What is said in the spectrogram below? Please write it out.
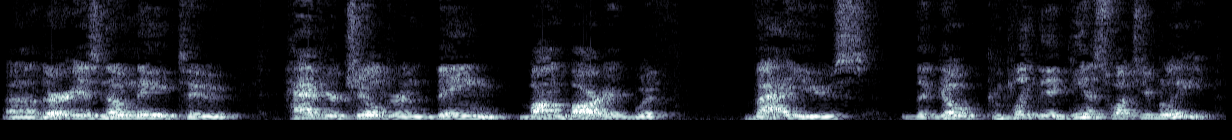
Uh, there is no need to have your children being bombarded with values that go completely against what you believe.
